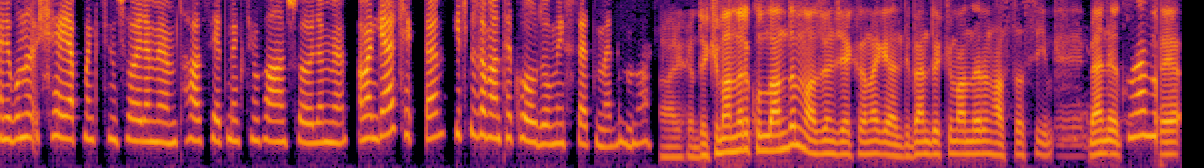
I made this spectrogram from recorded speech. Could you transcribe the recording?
Hani bunu şey yapmak için söylemiyorum tavsiye etmek için falan söylemiyorum. Ama gerçekten hiçbir zaman tek olduğumu hissetmedim ben. Harika. Dokümanları kullandın mı? Az önce ekrana geldi. Ben dokümanların hastasıyım. Ben de buraya,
